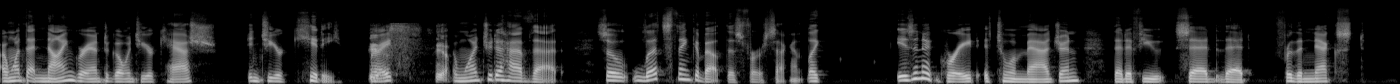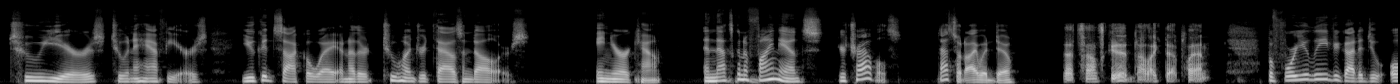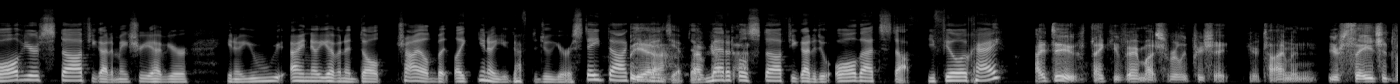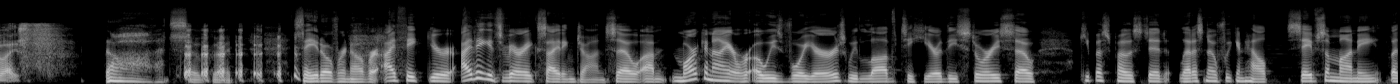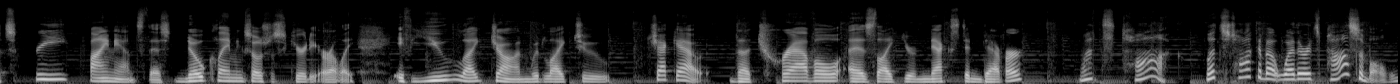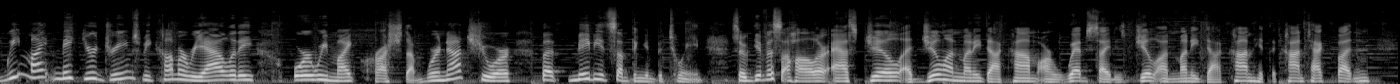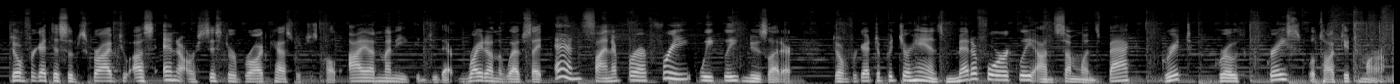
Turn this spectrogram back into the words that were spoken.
I want that nine grand to go into your cash, into your kitty, right? Yes. Yeah. I want you to have that. So let's think about this for a second. Like, isn't it great if, to imagine that if you said that for the next two years, two and a half years, you could sock away another $200,000 in your account, and that's going to mm-hmm. finance your travels. That's what I would do. That sounds good. I like that plan. Before you leave, you got to do all of your stuff. You got to make sure you have your, you know, you. I know you have an adult child, but like, you know, you have to do your estate documents. Yeah, you have to have I've medical stuff. You got to do all that stuff. You feel okay? I do. Thank you very much. Really appreciate your time and your sage advice. Oh, that's so good. Say it over and over. I think you're I think it's very exciting, John. So um, Mark and I are always voyeurs. We love to hear these stories. So keep us posted. Let us know if we can help. Save some money. Let's refinance this. No claiming Social Security early. If you, like John, would like to check out the travel as like your next endeavor, let's talk. Let's talk about whether it's possible. We might make your dreams become a reality or we might crush them. We're not sure, but maybe it's something in between. So give us a holler. Ask Jill at jillonmoney.com. Our website is jillonmoney.com. Hit the contact button. Don't forget to subscribe to us and our sister broadcast, which is called Eye on Money. You can do that right on the website and sign up for our free weekly newsletter. Don't forget to put your hands metaphorically on someone's back. Grit, growth, grace. We'll talk to you tomorrow.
